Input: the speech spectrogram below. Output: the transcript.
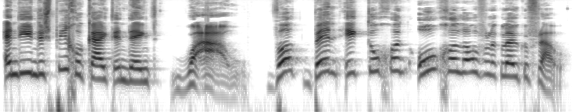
en die in de spiegel kijkt en denkt: Wauw, wat ben ik toch een ongelooflijk leuke vrouw.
